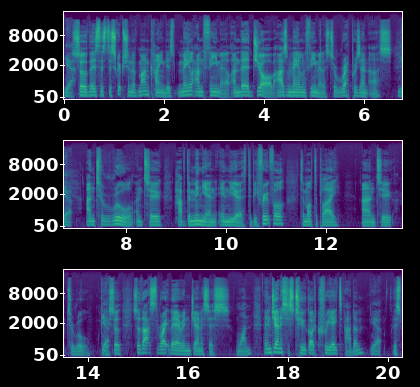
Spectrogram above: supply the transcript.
Yeah. So there's this description of mankind is male and female, and their job as male and female is to represent us Yeah. and to rule and to have dominion in the earth, to be fruitful, to multiply, and to to rule. Okay, Yeah. So so that's right there in Genesis one. In Genesis two, God creates Adam, Yeah. this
